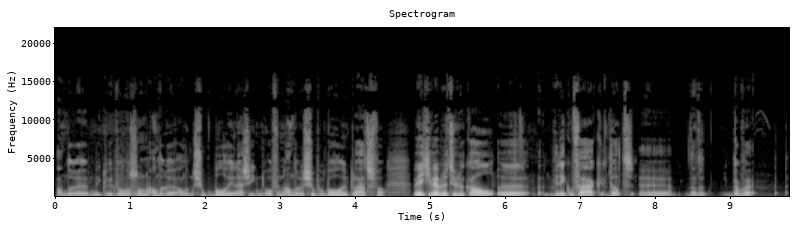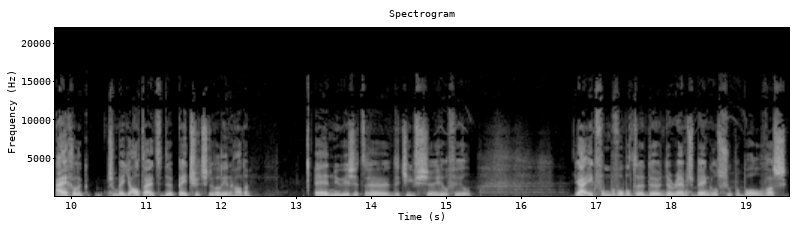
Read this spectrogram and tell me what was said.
andere. Ik, ik wil wel zo'n andere, andere Super Bowl winnaar zien. Of een andere Super Bowl in plaats van. Weet je, we hebben natuurlijk al. eh weet ik hoe vaak dat, eh, dat, het, dat we eigenlijk zo'n beetje altijd de Patriots er wel in hadden. En nu is het eh, de Chiefs heel veel. Ja, ik vond bijvoorbeeld de, de, de Rams-Bengals Super Bowl was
